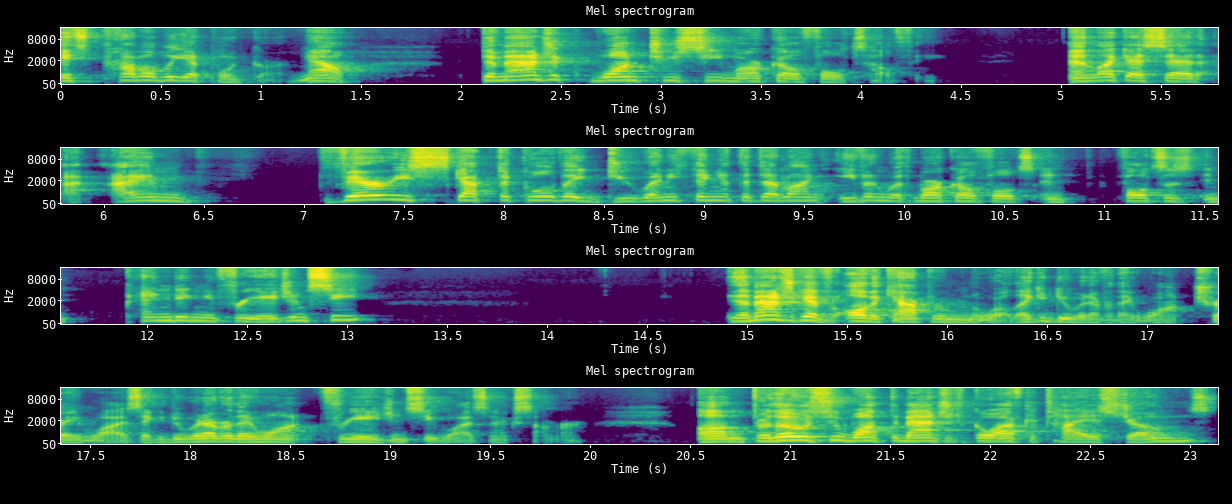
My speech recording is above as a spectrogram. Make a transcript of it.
it's probably at point guard. Now, the Magic want to see Markelle Fultz healthy. And like I said, I, am very skeptical they do anything at the deadline, even with Markelle Fultz and Fultz's impending free agency. The Magic have all the cap room in the world. They can do whatever they want trade wise. They can do whatever they want free agency wise next summer. Um, for those who want the Magic to go after Tyus Jones,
